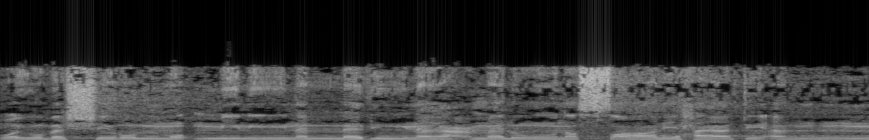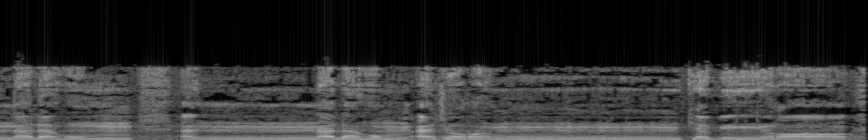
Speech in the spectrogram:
ويبشر المؤمنين الذين يعملون الصالحات أن لهم أن لهم أجرا كبيرا.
